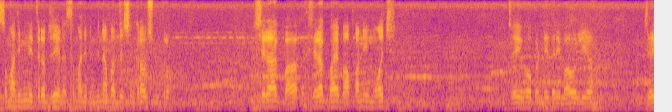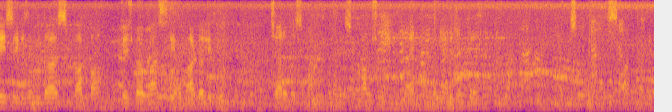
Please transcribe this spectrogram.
સમાધિ મંદિર તરફ જઈએ અને સમાધિ મંદિરના પણ દર્શન કરાવશું મિત્રો. શિરાગ શિરાગભાઈ બાપાની મોજ. જય હો પંડિતરી બાવલિયા. જય શ્રી ગજનદાસ બાપા, મુકેશભાઈ વાંસિયા, બારડોલીથી. ચાલો તો સમાધિ મંદિરના દર્શન કરાવશું. લાઈનમાં બન્યા મિત્રો. સમાધિ મંદિર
